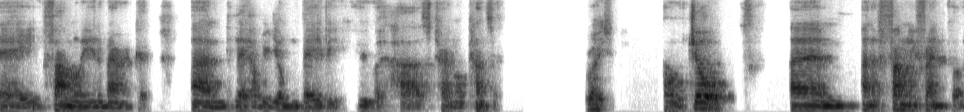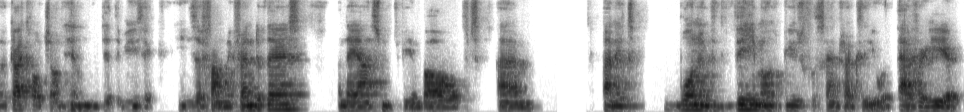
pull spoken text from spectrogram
a family in America, and they have a young baby who has terminal cancer right. called Joel. Um, and a family friend, a guy called Jon Hillman, did the music. He's a family friend of theirs, and they asked him to be involved. Um, and it's one of the most beautiful soundtracks that you will ever hear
